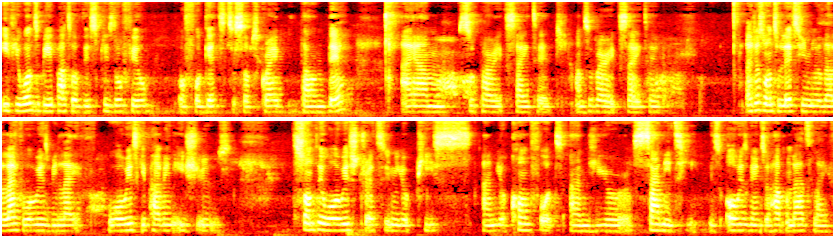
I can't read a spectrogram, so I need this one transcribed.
If you want to be a part of this, please don't fail or forget to subscribe down there. I am super excited. I'm super excited. I just want to let you know that life will always be life. We'll always keep having issues. Something will always threaten your peace and your comfort and your sanity. It's always going to happen. That's life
